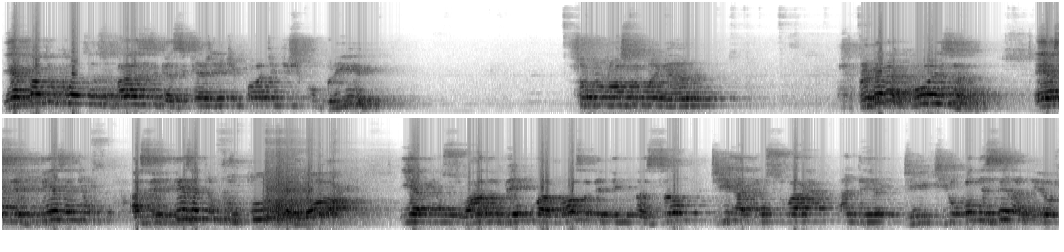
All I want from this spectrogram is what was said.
E há quatro coisas básicas que a gente pode descobrir sobre o nosso amanhã. Primeira coisa é a certeza de um, a certeza de um futuro melhor e abençoado vem com a nossa determinação de abençoar a Deus, de, de obedecer a Deus.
